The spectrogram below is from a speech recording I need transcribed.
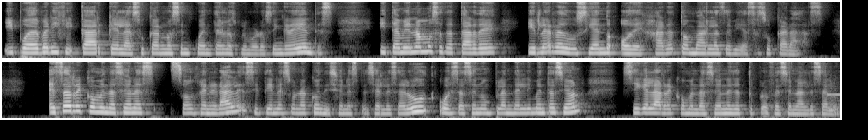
y poder verificar que el azúcar no se encuentra en los primeros ingredientes. Y también vamos a tratar de irle reduciendo o dejar de tomar las bebidas azucaradas. Estas recomendaciones son generales. Si tienes una condición especial de salud o estás en un plan de alimentación, sigue las recomendaciones de tu profesional de salud.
